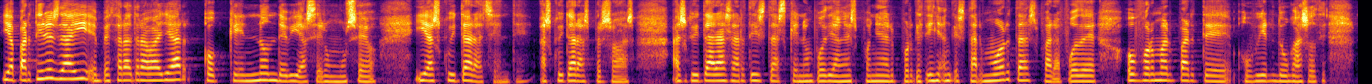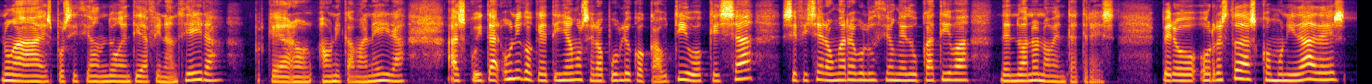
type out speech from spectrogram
E a partir de aí empezar a traballar co que non debía ser un museo e a escuitar a xente, a escuitar as persoas, a escuitar as artistas que non podían expoñer porque tiñan que estar mortas para poder ou formar parte ou vir dunha, nunha exposición dunha entidade financiera porque era a única maneira a escuitar, o único que tiñamos era o público cautivo que xa se fixera unha revolución educativa dentro do ano 93 pero o resto das comunidades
